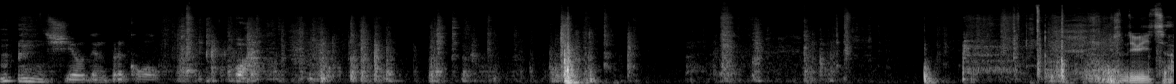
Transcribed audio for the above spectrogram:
Ще один прикол. О. Ось дивіться.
